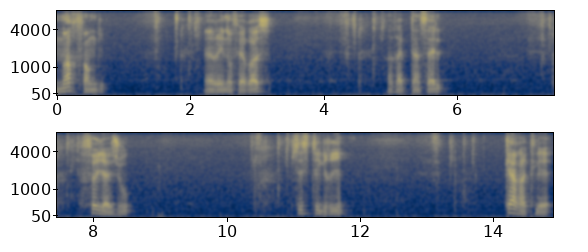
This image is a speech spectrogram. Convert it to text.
Noirfang. Rhinophéros. Reptincelle. Feuillajou. Sistigri, Caraclé,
